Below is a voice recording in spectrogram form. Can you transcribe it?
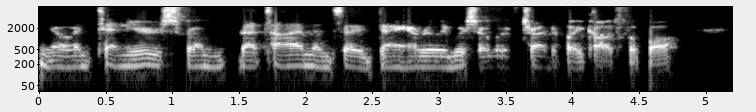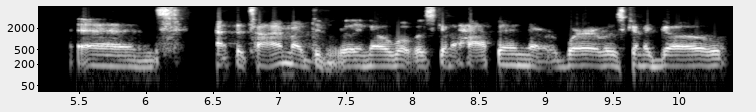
you know, in ten years from that time and say, "Dang, I really wish I would have tried to play college football." And at the time, I didn't really know what was going to happen or where it was going to go,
